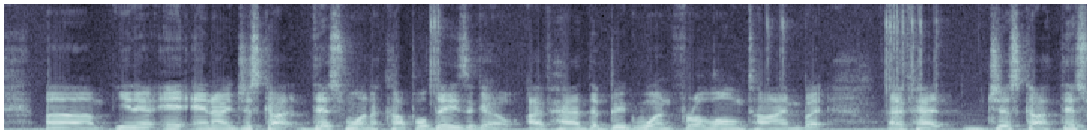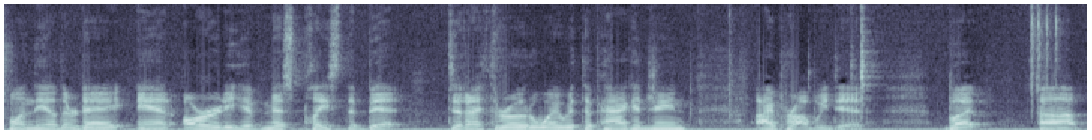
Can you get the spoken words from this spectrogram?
um, you know, and I just got this one a couple days ago. I've had the big one for a long time, but I've had just got this one the other day and already have misplaced the bit. Did I throw it away with the packaging? I probably did. But uh,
